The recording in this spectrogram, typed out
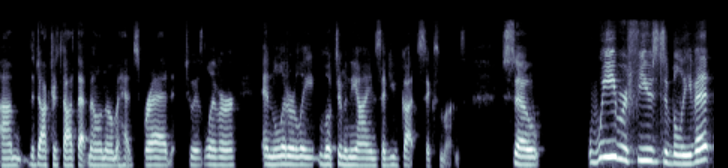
Um, the doctor thought that melanoma had spread to his liver, and literally looked him in the eye and said, "You've got six months." So we refused to believe it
